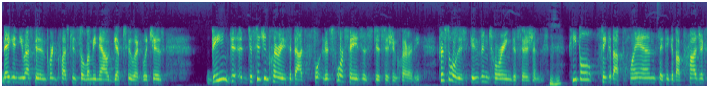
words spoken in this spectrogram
Megan, you asked an important question, so let me now get to it, which is being de- decision clarity is about four, there's four phases to decision clarity. First of all, there's inventorying decisions. Mm-hmm. People think about plans, they think about projects,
